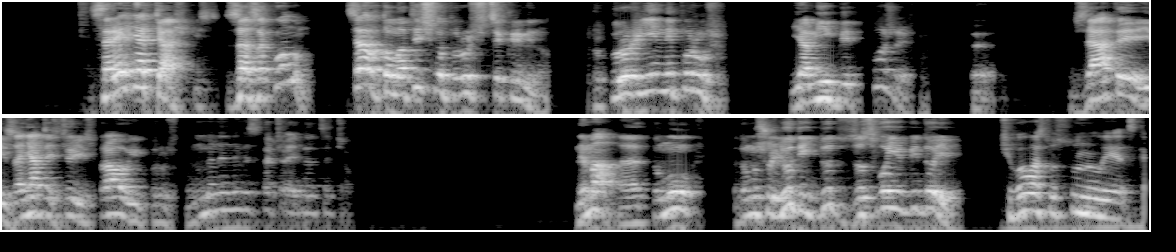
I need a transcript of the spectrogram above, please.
середня тяжкість за законом це автоматично порушується кримінал. Прокурор її не порушив. Я міг би теж е, взяти і зайнятися цією справою і порушити. Ну, мене не вистачає на це часу. Нема. Е, Тому, тому що люди йдуть зі своєю бідою. Чого вас усунули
